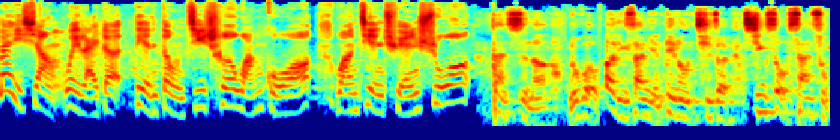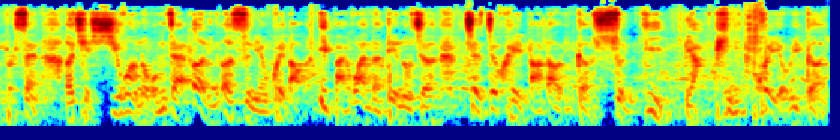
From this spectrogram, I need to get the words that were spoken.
迈向未来的电动机车王国。王建全说：“但是呢，如果二零三年电动汽车新售三十五 percent，而且希望呢，我们在二零二四年会到一百万的电动车，这就可以达到。”一个损益两平，会有一个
